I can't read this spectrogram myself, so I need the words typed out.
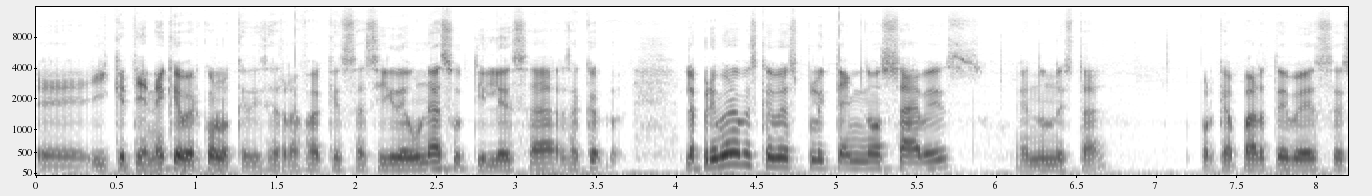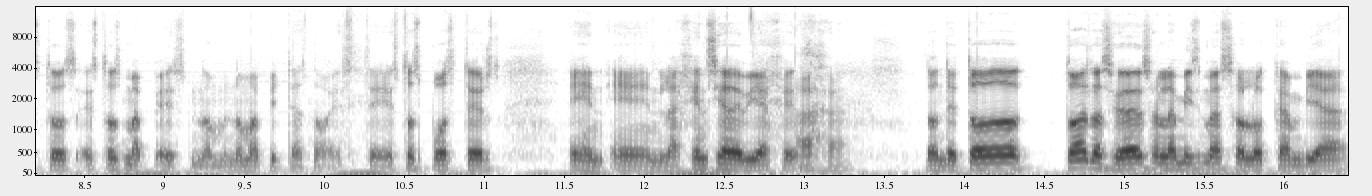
eh, y que tiene que ver con lo que dice Rafa, que es así de una sutileza. O sea, que la primera vez que ves Playtime no sabes en dónde está, porque aparte ves estos, estos mapes, no, no mapitas, no, este, estos pósters en, en la agencia de viajes, Ajá. donde todo, todas las ciudades son la misma, solo cambia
